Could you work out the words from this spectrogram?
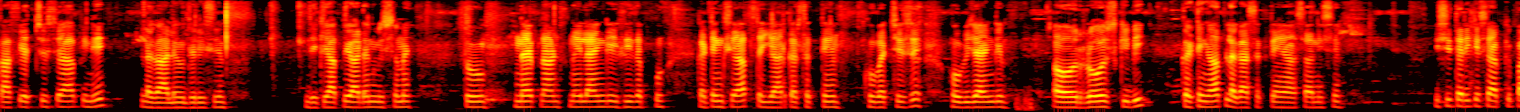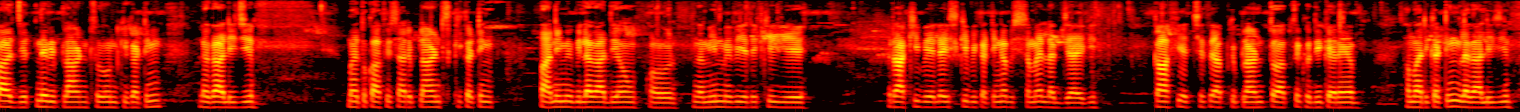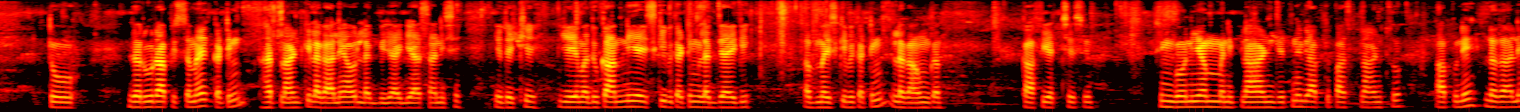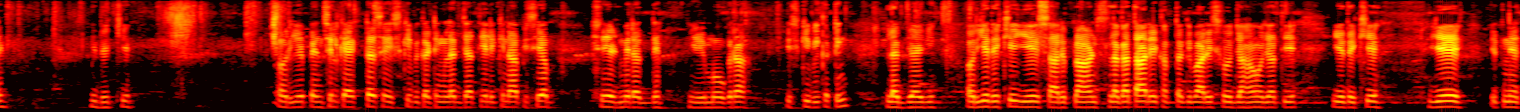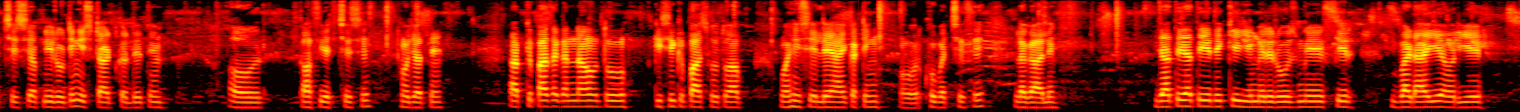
काफ़ी अच्छे से आप इन्हें लगा लें उधर ही से। देखिए, आपके गार्डन में इस समय तो नए प्लांट्स नहीं लाएँगे। इसी सबको कटिंग से आप तैयार कर सकते हैं। खूब अच्छे से हो भी जाएँगे। और रोज़ की भी कटिंग आप लगा सकते हैं आसानी से। इसी तरीके से आपके पास जितने भी प्लांट्स हो, उनकी कटिंग लगा लीजिए। मैं तो काफ़ी सारे प्लांट्स की कटिंग पानी में भी लगा दिया हूँ और ज़मीन में भी ये देखिए, ये राखी बेल है, इसकी भी कटिंग अब इस समय लग जाएगी। काफ़ी अच्छे से आपके प्लांट तो आपसे खुद ही कह रहे हैं, अब हमारी कटिंग लगा लीजिए। तो ज़रूर आप इस समय कटिंग हर प्लांट की लगा लें और लग भी जाएगी आसानी से। ये देखिए, ये मधुकामनी है, इसकी भी कटिंग लग जाएगी। अब मैं इसकी भी कटिंग लगाऊँगा काफ़ी अच्छे से। सिंगोनियम, मनी प्लांट, जितने भी आपके पास प्लांट्स हो, आप उन्हें लगा लें। ये देखिए। और ये पेंसिल कैक्टस है, इसकी भी कटिंग लग जाती है, लेकिन आप इसे अब शेड में रख दें। ये मोगरा, इसकी भी कटिंग लग जाएगी। और ये देखिए, ये सारे प्लांट्स लगातार एक हफ़्ता की बारिश हो, जहाँ हो जाती है। ये देखिए, ये इतने अच्छे से अपनी रूटिंग स्टार्ट कर देते हैं और काफ़ी अच्छे से हो जाते हैं। आपके पास अगर ना हो तो किसी के पास हो तो आप वहीं से ले आए कटिंग और खूब अच्छे से लगा लें। जाते जाते ये देखिए, ये मेरे रोज़ में फिर बड़ आई है और ये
